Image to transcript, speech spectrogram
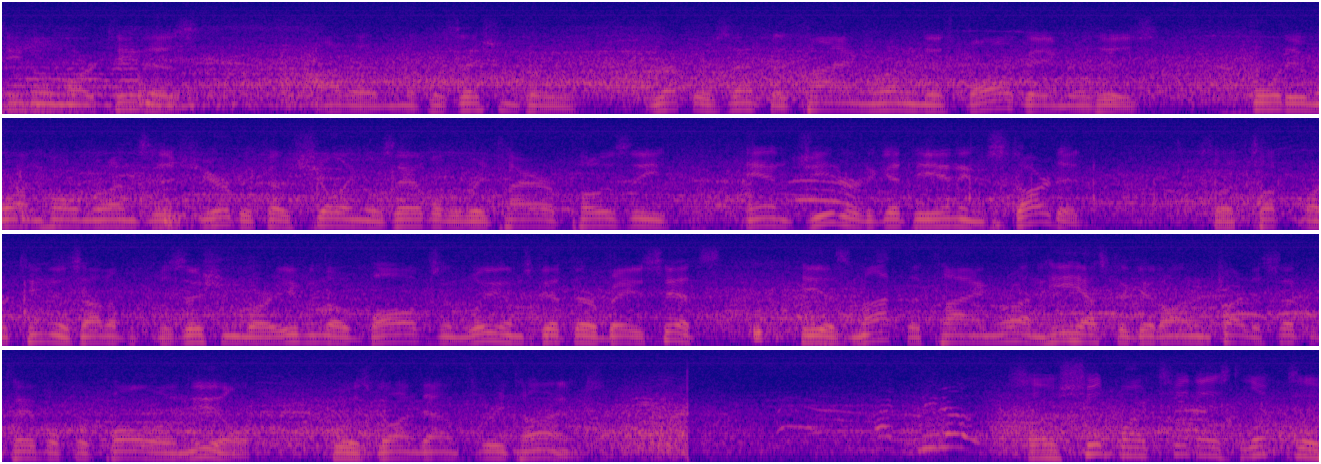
Tino Martinez out of a position to represent the tying run in this ball game with his 41 home runs this year because Schilling was able to retire Posey and Jeter to get the inning started. So it took Martinez out of a position where even though Boggs and Williams get their base hits, he is not the tying run. He has to get on and try to set the table for Paul O'Neill, who has gone down three times. So should Martinez look to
